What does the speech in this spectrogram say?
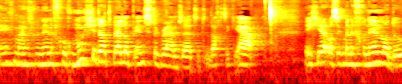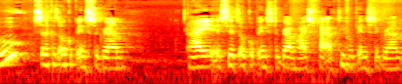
een van mijn vriendinnen vroeg... moet je dat wel op Instagram zetten? Toen dacht ik, ja Weet je, als ik met een vriendin wat doe, zet ik het ook op Instagram. Hij zit ook op Instagram, hij is vrij actief op Instagram.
